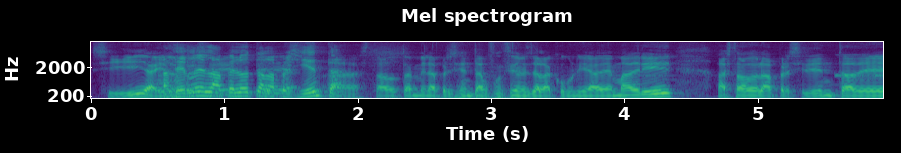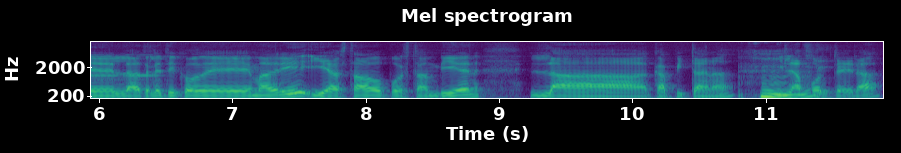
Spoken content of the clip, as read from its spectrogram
Sí, ha ido Hacerle la pelota a la presidenta. Ha estado también la presidenta en funciones de la Comunidad de Madrid, ha estado la presidenta del Atlético de Madrid y ha estado pues también la capitana y la portera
